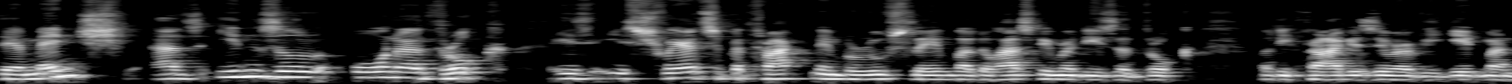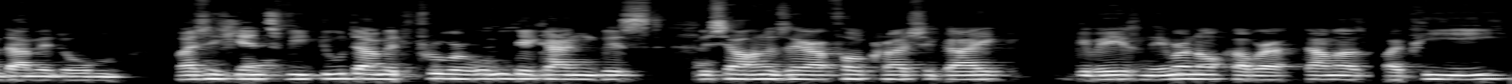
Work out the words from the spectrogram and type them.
der Mensch als Insel ohne Druck ist, ist schwer zu betrachten im Berufsleben, weil du hast immer diesen Druck. Und die Frage ist immer, wie geht man damit um? Weiß nicht, Jens, wie du damit früher umgegangen bist. Du bist ja auch eine sehr erfolgreiche Guy gewesen, immer noch, aber damals bei PE.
